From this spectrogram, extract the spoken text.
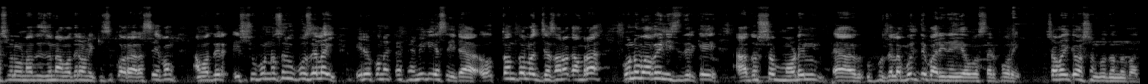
আসলে ওনাদের জন্য আমাদের অনেক কিছু করার আছে এবং আমাদের এই সুবর্ণচর উপজেলায় এরকম একটা ফ্যামিলি আছে, এটা অত্যন্ত লজ্জাজনক। আমরা কোনোভাবেই নিজেদেরকে আদর্শ মডেল উপজেলা বলতে পারি না এই অবস্থার পরে। সবাইকে অসংখ্য ধন্যবাদ।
